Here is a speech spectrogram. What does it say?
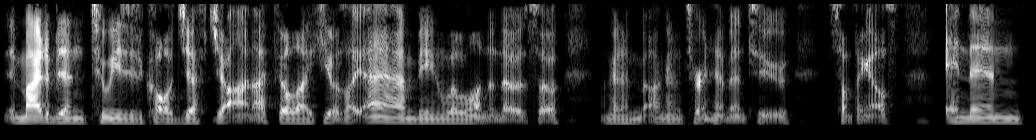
it might have been too easy to call Jeff John. I feel like he was like, eh, I'm being a little on the nose, so I'm gonna I'm gonna turn him into something else. And then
